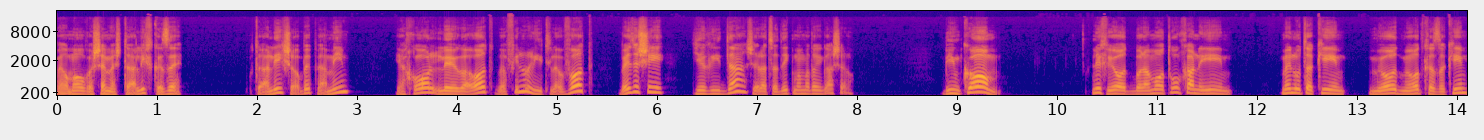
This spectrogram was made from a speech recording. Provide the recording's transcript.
אומר מאור בשמש, תהליך כזה הוא תהליך שהרבה פעמים יכול להיראות ואפילו להתלוות באיזושהי ירידה של הצדיק מהמדרגה שלו. במקום לחיות בעולמות רוחניים, מנותקים, מאוד מאוד חזקים,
